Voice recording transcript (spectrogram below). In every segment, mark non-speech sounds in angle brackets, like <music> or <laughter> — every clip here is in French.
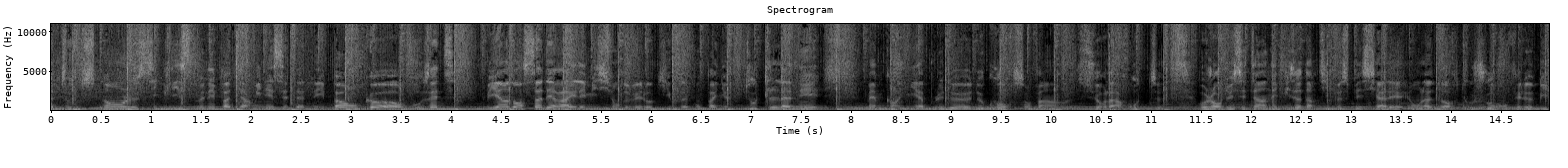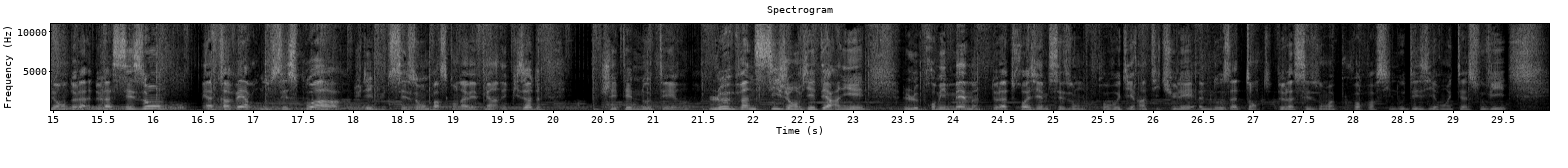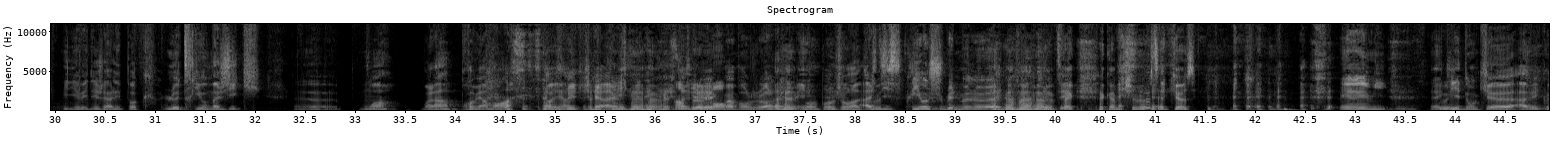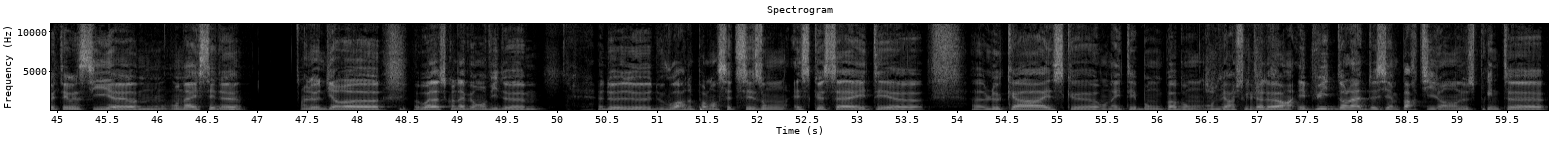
À tous. Non, le cyclisme n'est pas terminé cette année. Pas encore. Vous êtes bien dans Ça déraille, l'émission de vélo qui vous accompagne toute l'année, même quand il n'y a plus de, de course, enfin, sur la route. Aujourd'hui, c'était un épisode un petit peu spécial et on l'adore toujours. On fait le bilan de la, de la saison et à travers nos espoirs du début de saison parce qu'on avait fait un épisode j'ai été noté. hein. Le 26 janvier dernier, le premier même de la troisième saison, pour vous dire, intitulé Nos attentes de la saison, à pouvoir voir si nos désirs ont été assouvis. Il y avait déjà à l'époque le trio magique. Euh, moi, voilà, premièrement. <laughs> Jérémy. <laughs> Humblement. Moi, bonjour. Jérémy. Bon, bonjour à Ah, je tous. dis ce trio, je suis obligé de me <laughs> fais, fais comme tu veux, cette queuse. et Rémi, euh, qui est donc euh, à mes côtés aussi. Euh, on a essayé de, de dire euh, voilà ce qu'on avait envie de, de, de voir pendant cette saison. Est-ce que ça a été euh, euh, le cas? Est-ce qu'on a été bon ou pas bon? On le verra tout à l'heure. Et puis dans la deuxième partie, dans le sprint euh,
